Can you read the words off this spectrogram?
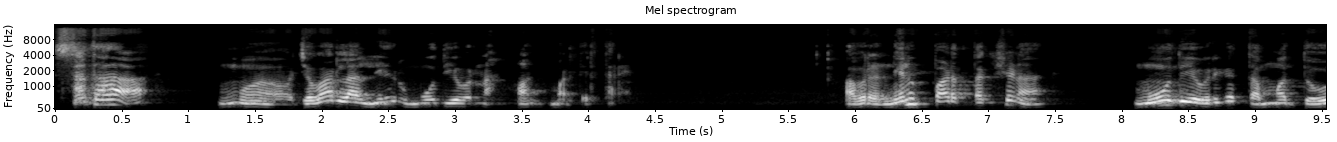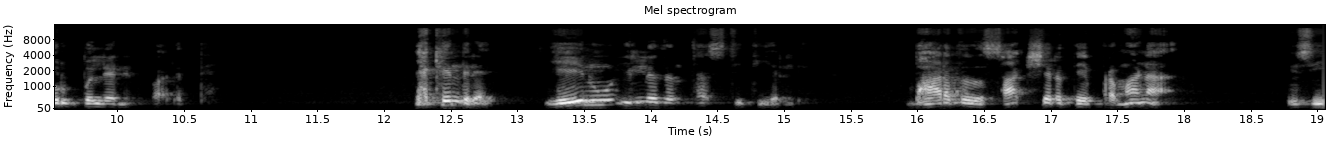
ಸದಾ ಜವಾಹರ್ಲಾಲ್ ನೆಹರು ಮೋದಿಯವರನ್ನ ಹಾಂಟ್ ಮಾಡ್ತಿರ್ತಾರೆ. ಅವರ ನೆನಪು ಮಾಡಿದ ತಕ್ಷಣ ಮೋದಿಯವರಿಗೆ ತಮ್ಮ ದೌರ್ಬಲ್ಯ ನೆನಪಾಗುತ್ತೆ. ಯಾಕೆಂದ್ರೆ ಏನೂ ಇಲ್ಲದಂಥ ಸ್ಥಿತಿಯಲ್ಲಿ ಭಾರತದ ಸಾಕ್ಷರತೆ ಪ್ರಮಾಣ ಬಿಸಿ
